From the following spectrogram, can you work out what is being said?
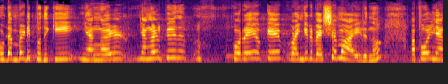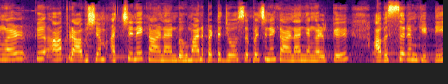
ഉടമ്പടി പുതുക്കി ഞങ്ങൾ ഞങ്ങൾക്ക് കുറേയൊക്കെ ഭയങ്കര വിഷമമായിരുന്നു. അപ്പോൾ ഞങ്ങൾക്ക് ആ പ്രാവശ്യം അച്ഛനെ കാണാൻ ബഹുമാനപ്പെട്ട ജോസഫ് അച്ഛനെ കാണാൻ ഞങ്ങൾക്ക് അവസരം കിട്ടി.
